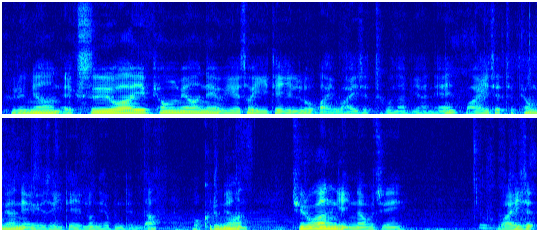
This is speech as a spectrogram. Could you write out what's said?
그러면 xy 평면에 의해서 2대1로 아 yz구나 미안해. yz 평면에 의해서 2대1로 내분된다? 어 그러면 뒤로 가는 게 있나 보지. yz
